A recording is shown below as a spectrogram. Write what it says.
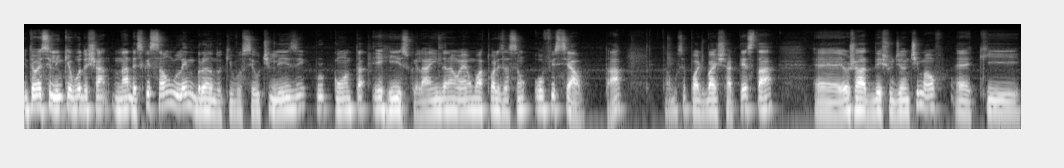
Então esse link eu vou deixar na descrição, lembrando que você utilize por conta e risco, ela ainda não é uma atualização oficial, tá? Então você pode baixar testar, é, eu já deixo de antemão é, que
